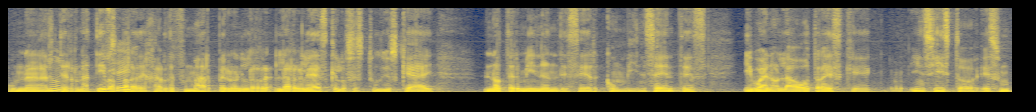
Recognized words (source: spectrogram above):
una alternativa para dejar de fumar, pero la, realidad es que los estudios que hay no terminan de ser convincentes. Y bueno, la otra es que, insisto, es un,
